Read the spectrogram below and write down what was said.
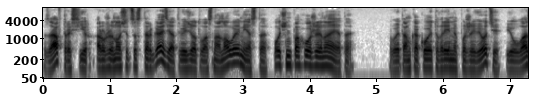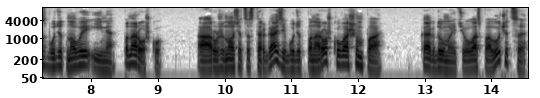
«Завтра, Сир, оруженосец Эстергази отвезет вас на новое место, очень похожее на это. Вы там какое-то время поживете, и у вас будет новое имя, понарошку а оруженосец Эстергази будет понарошку вашим па. Как думаете, у вас получится?»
